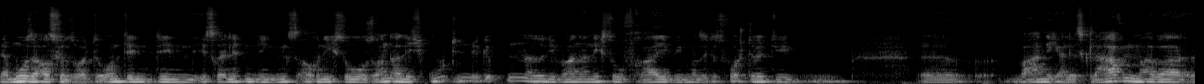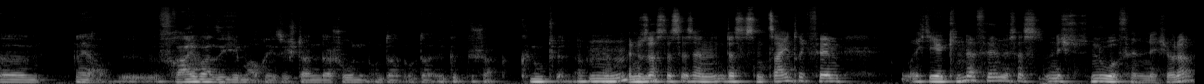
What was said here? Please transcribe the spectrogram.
der Mose ausführen sollte. Und den, den Israeliten, ging es auch nicht so sonderlich gut in Ägypten. Also die waren dann nicht so frei, wie man sich das vorstellt. Die äh, waren nicht alle Sklaven, aber äh, naja, frei waren sie eben auch nicht. Sie standen da schon unter, unter ägyptischer Knute. Ne? Mhm. Wenn du sagst, das ist ein, das ist ein Zeichentrickfilm, ein richtiger Kinderfilm ist das nicht nur, finde ich, oder?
